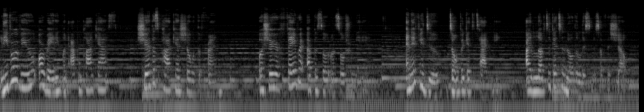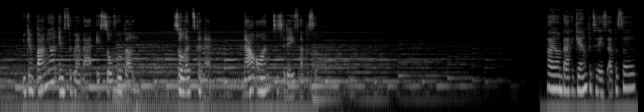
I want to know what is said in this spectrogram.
Leave a review or rating on Apple Podcasts, share this podcast show with a friend, or share your favorite episode on social media. And if you do, don't forget to tag me. I'd love to get to know the listeners of this show. You can find me on Instagram at A Soulful Rebellion. So let's connect. Now on to today's episode. Hi, I'm back again for today's episode.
